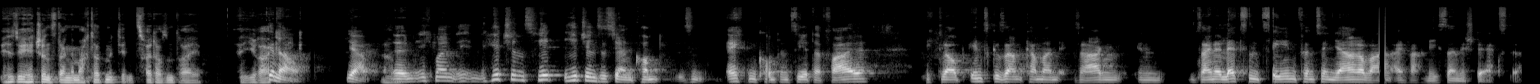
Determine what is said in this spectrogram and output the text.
Hitchens dann gemacht hat mit dem 2003 Irak. Genau. Ja, ja. Ähm, ich meine, Hitchens, Hitchens ist ja ein, ist ein echt ein kompensierter Fall. Ich glaube, insgesamt kann man sagen, in seine letzten 10, 15 Jahre waren einfach nicht seine stärkste.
